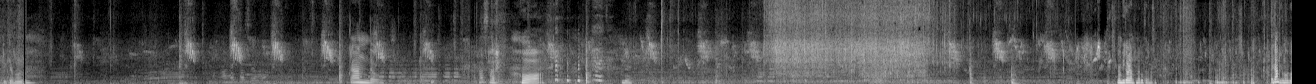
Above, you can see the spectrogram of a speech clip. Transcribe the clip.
তুই কেমন টান দাও হাসাই হ নে বিকাল আপনার করতে এটা কি ভালো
